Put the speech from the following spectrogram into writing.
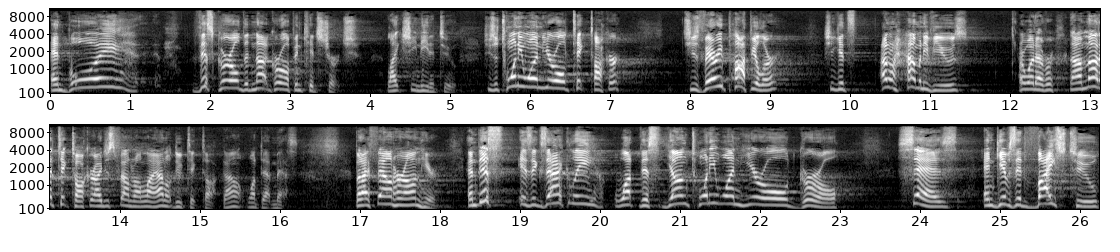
And boy, this girl did not grow up in kids' church like she needed to. She's a 21 year old TikToker. She's very popular. She gets, I don't know how many views or whatever. Now, I'm not a TikToker. I just found it online. I don't do TikTok. I don't want that mess. But I found her on here. And this is exactly what this young 21 year old girl says and gives advice to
